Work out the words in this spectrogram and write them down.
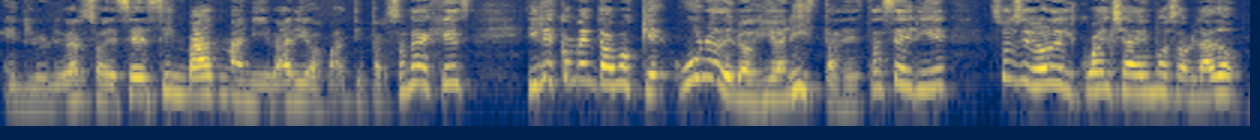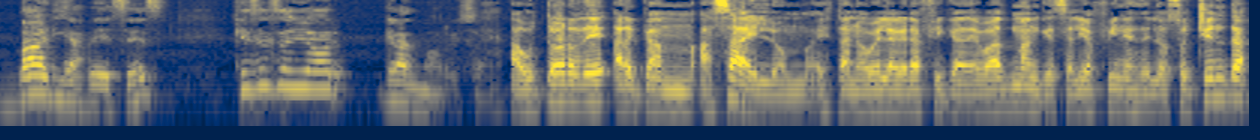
en el universo de DC sin Batman y varios Bati-personajes. Y les comentamos que uno de los guionistas de esta serie es un señor del cual ya hemos hablado varias veces, que es el señor Grant Morrison. Autor de Arkham Asylum, esta novela gráfica de Batman que salió a fines de los 80,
